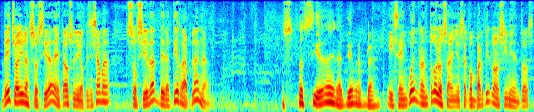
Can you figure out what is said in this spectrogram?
De hecho, hay una sociedad en Estados Unidos que se llama Sociedad de la Tierra Plana. Sociedad de la Tierra plana. Y se encuentran todos los años a compartir conocimientos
